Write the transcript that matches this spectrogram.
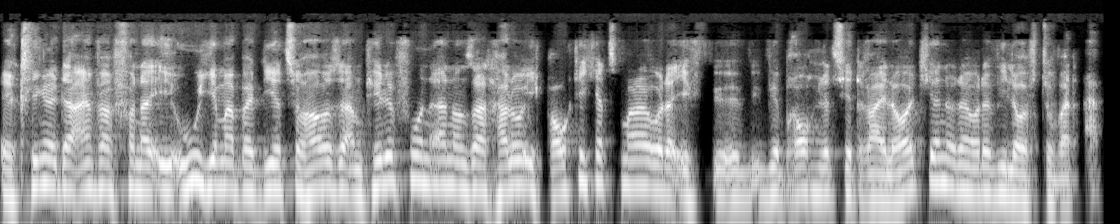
Äh, klingelt da einfach von der EU jemand bei dir zu Hause am Telefon an und sagt, hallo, ich brauche dich jetzt mal oder ich, äh, wir brauchen jetzt hier drei Leutchen oder, oder wie läuft so was ab?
